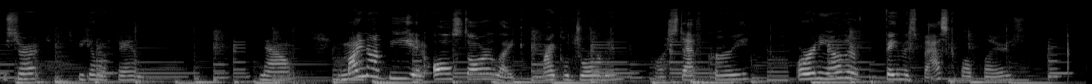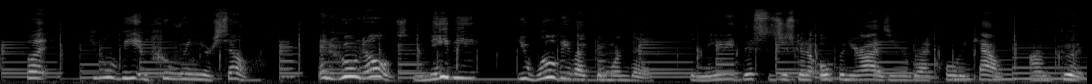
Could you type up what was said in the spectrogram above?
You start to become a family. Now, you might not be an all star like Michael Jordan or Steph Curry or any other famous basketball players, but you will be improving yourself. And who knows, maybe you will be like them one day. Because maybe this is just going to open your eyes and you're going to be like, holy cow, I'm good.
